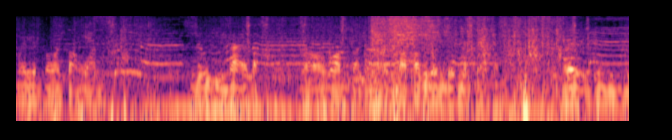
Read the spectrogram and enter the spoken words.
ไม่เล่นประมาณสองวัน ไม่รู้ยิงได้หรือเปล่าเดี๋ยววอร์มก่อนแล้วเราเข้าไปเล่นเด็กหมดแล้ว เฮ้ยอย่าเพิ่งยิงดิ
